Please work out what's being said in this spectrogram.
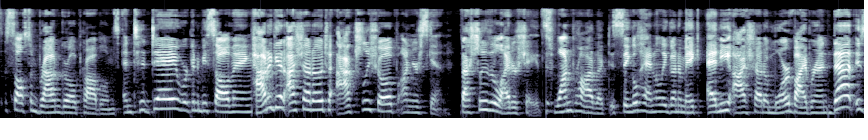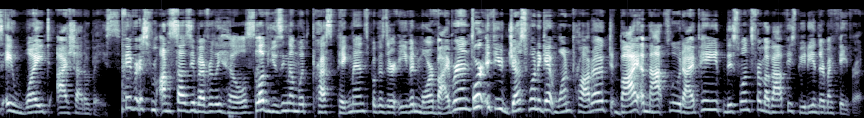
Let's solve some brown girl problems. And today we're going to be solving how to get eyeshadow to actually show up on your skin, especially the lighter shades. This one product is single-handedly going to make any eyeshadow more vibrant. That is a white eyeshadow base. My favorite is from Anastasia Beverly Hills. I love using them with pressed pigments because they're even more vibrant. Or if you just want to get one product, buy a matte fluid eye paint. This one's from About Face Beauty and they're my favorite.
